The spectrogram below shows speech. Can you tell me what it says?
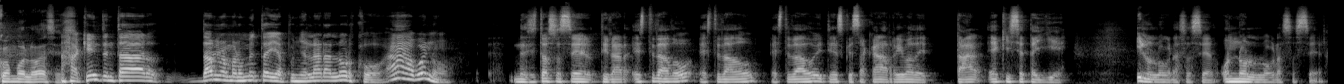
¿cómo lo haces? Ajá, quiero intentar dar una marometa y apuñalar al orco. Ah, bueno. Necesitas hacer, tirar este dado, este dado, este dado y tienes que sacar arriba de tal X, Z y Y. Y lo logras hacer o no lo logras hacer.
